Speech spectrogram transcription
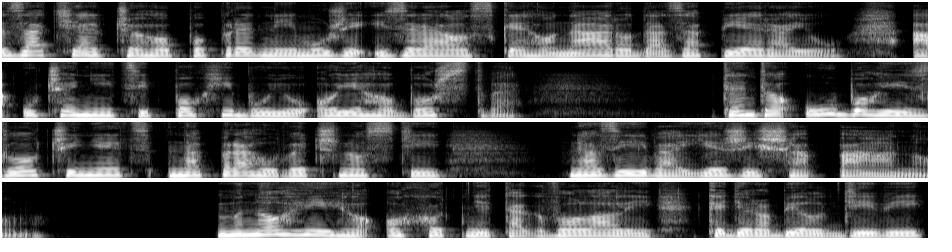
Zatiaľ, čo ho poprední muži izraelského národa zapierajú a učeníci pochybujú o jeho božstve, tento úbohý zločinec na Prahu väčšnosti nazýva Ježiša pánom. Mnohí ho ochotne tak volali, keď robil divy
